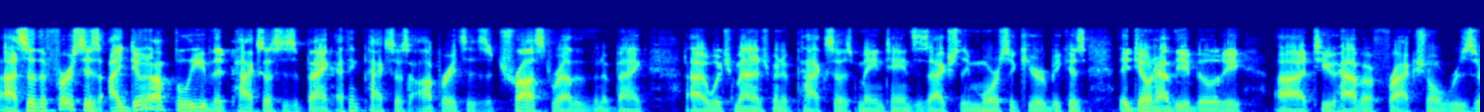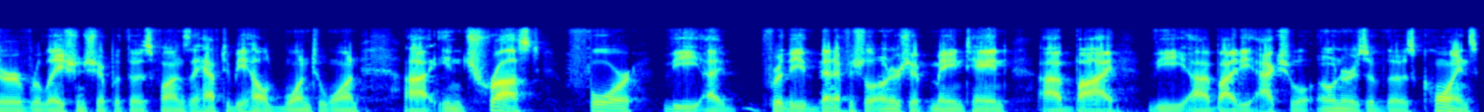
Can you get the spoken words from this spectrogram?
Uh, so the first is I do not believe that Paxos is a bank. I think Paxos operates as a trust rather than a bank, uh, which management of Paxos maintains is actually more secure because they don't have the ability uh, to have a fractional reserve relationship with those funds. They have to be held one to one in trust for the uh, for the beneficial ownership maintained uh, by the uh, by the actual owners of those coins.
